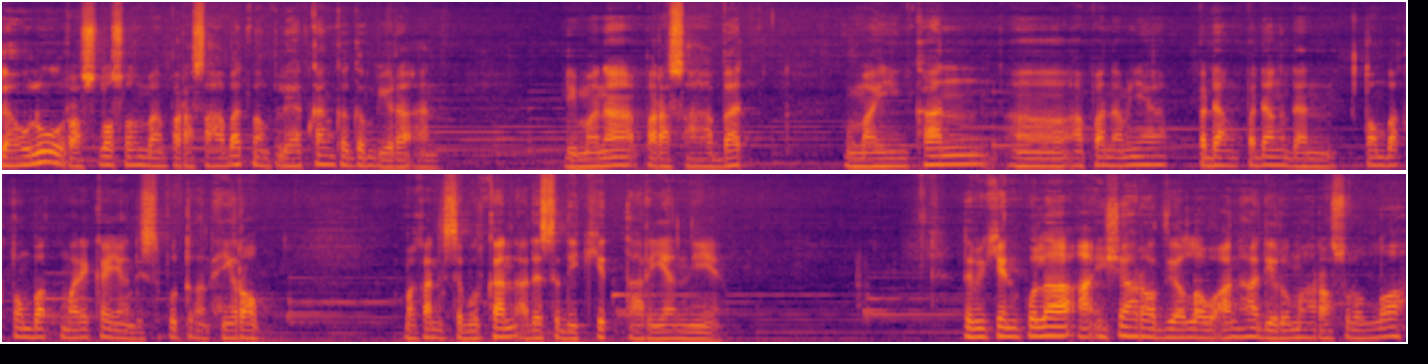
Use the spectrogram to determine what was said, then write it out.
Dahulu Rasulullah SAW dan para sahabat memperlihatkan kegembiraan, di mana para sahabat memainkan eh, apa namanya pedang-pedang dan tombak-tombak mereka yang disebut dengan hirob. Bahkan disebutkan ada sedikit tariannya. Demikian pula Aisyah radhiyallahu anha di rumah Rasulullah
